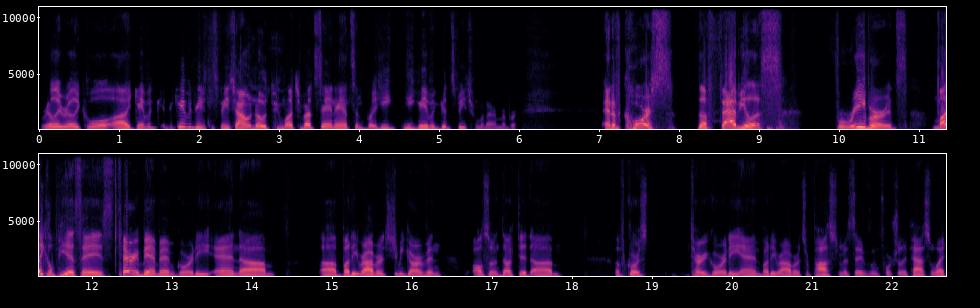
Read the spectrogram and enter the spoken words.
Really, really cool. Uh, gave a gave a decent speech. I don't know too much about Stan Hansen, but he he gave a good speech from what I remember. And of course, the fabulous Freebirds, Michael P.S. Hayes, Terry Bam Bam Gordy, and um, uh, Buddy Roberts, Jimmy Garvin, also inducted. Um, of course, Terry Gordy and Buddy Roberts are posthumous. They've unfortunately passed away.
